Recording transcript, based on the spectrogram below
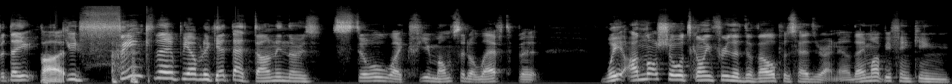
but they But- you'd think they'd be able to get that done in those still like few months that are left, but we I'm not sure what's going through the developers' heads right now. They might be thinking,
